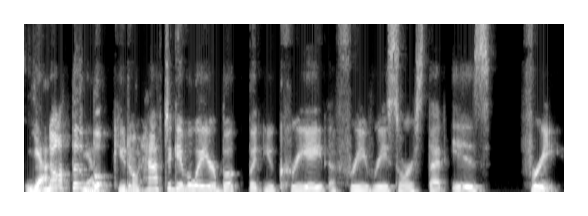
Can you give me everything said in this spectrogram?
Yeah. Not the yeah. book. You don't have to give away your book, but you create a free resource that is free.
